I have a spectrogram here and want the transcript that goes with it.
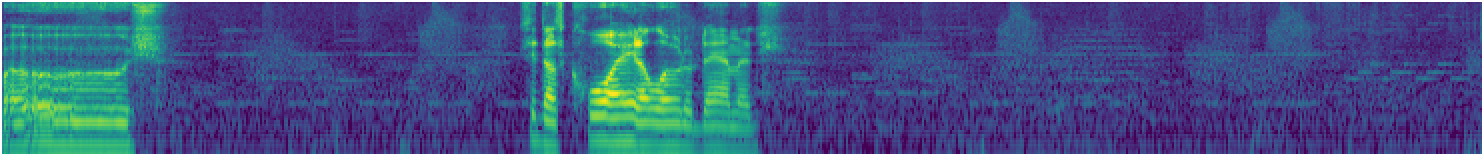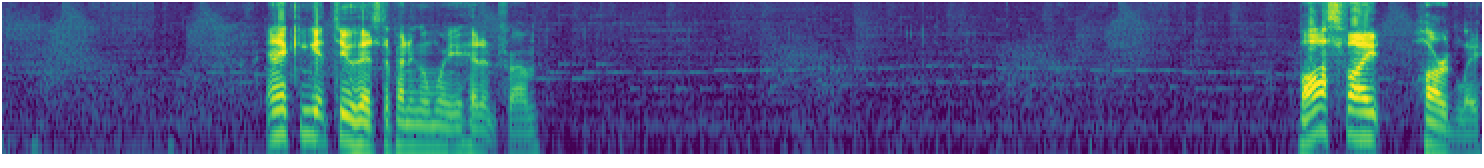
Boosh. She does quite a load of damage. And it can get two hits depending on where you hit it from. Boss fight? Hardly.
